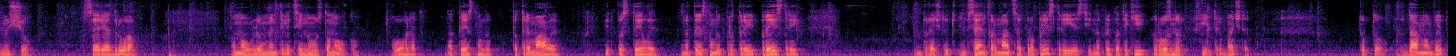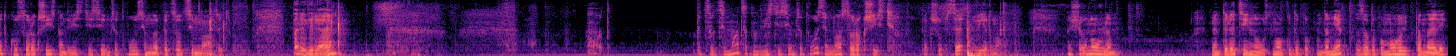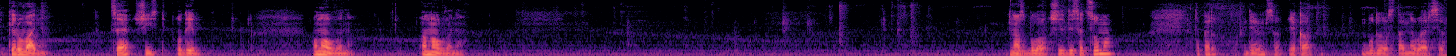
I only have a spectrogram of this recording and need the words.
Ну що, серія друга. Оновлюємо вентиляційну установку. Огляд, натиснули, потримали, відпустили, натиснули про три- пристрій. До речі, тут вся інформація про пристрій є. І, наприклад, який розмір фільтрів, бачите? Тобто в даному випадку 46 на 278 на 517. Перевіряємо. 517 на 278 на 46. Так що все вірно. Ну що, оновлюємо вентиляційну установку Домєкт за допомогою панелі керування. Це 6.1. Оновлення. Оновлення. У нас була 67. Тепер дивимося, яка буде остання версія.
